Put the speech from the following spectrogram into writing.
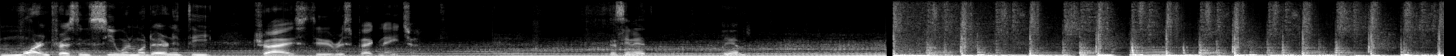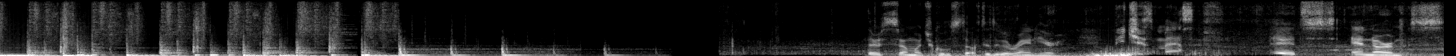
more interesting to see when modernity tries to respect nature. Isn't it, There's so much cool stuff to do around here. Beach is massive. It's enormous.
